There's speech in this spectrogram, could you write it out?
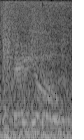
KO!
